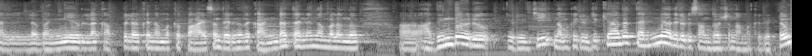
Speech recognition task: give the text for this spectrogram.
നല്ല ഭംഗിയുള്ള കപ്പിലൊക്കെ നമുക്ക് പായസം തരുന്നത് കണ്ടാൽ തന്നെ നമ്മളൊന്ന് അതിന്റെ ഒരു രുചി നമുക്ക് രുചിക്കാതെ തന്നെ അതിലൊരു സന്തോഷം നമുക്ക് കിട്ടും.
